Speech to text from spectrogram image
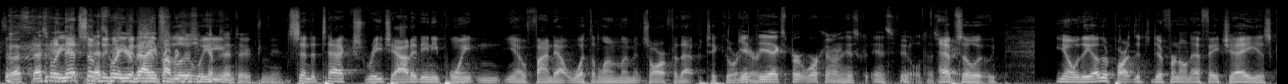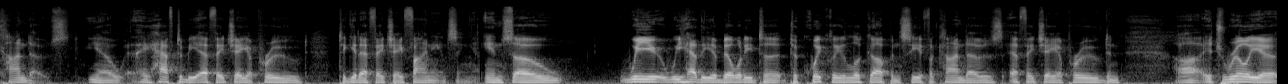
So that's that's where you, that's, that's where you your value proposition comes into. Yeah. Send a text, reach out at any point, and you know find out what the loan limits are for that particular Get area. the expert working on his his field. That's absolutely. Right. You know, the other part that's different on FHA is condos. You know, they have to be FHA approved to get FHA financing. And so we we have the ability to to quickly look up and see if a condo's FHA approved and uh, it's really a,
